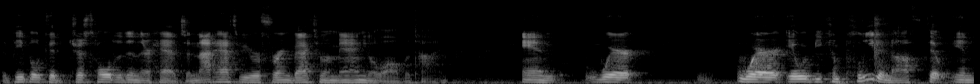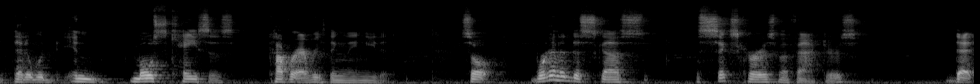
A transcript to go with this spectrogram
that people could just hold it in their heads and not have to be referring back to a manual all the time. And where where it would be complete enough that in that it would in most cases cover everything they needed. So we're going to discuss six charisma factors that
